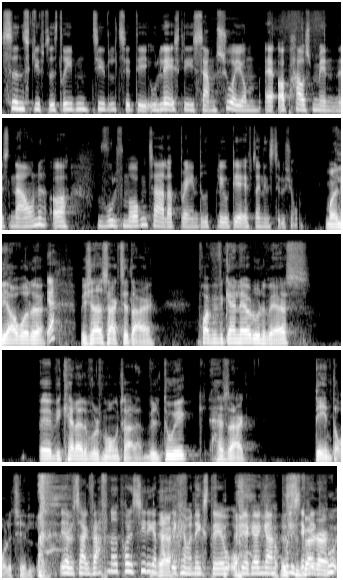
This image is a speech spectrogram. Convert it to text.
Siden skiftede striben titel til det ulæselige samsurium af ophavsmændenes navne, og Wolf Morgenthaler brandet blev derefter en institution. Må jeg lige afbryde der? Ja. Hvis jeg havde sagt til dig, prøv at vi vil gerne lave et univers, øh, vi kalder det Wolf Morgenthaler, vil du ikke have sagt, det er en dårlig titel? Jeg ville sagt, hvad for noget? Prøv at sige det igen. Ja. Nej, det kan man ikke stave. Jeg kan ikke engang... Prøv Jeg ikke, gang- hu-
